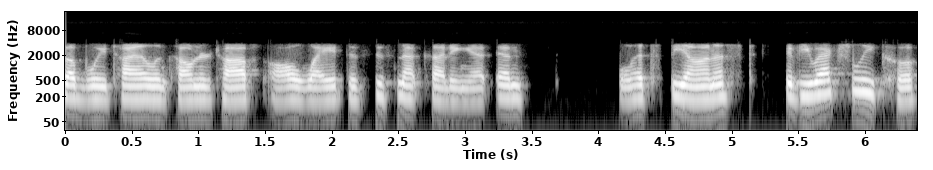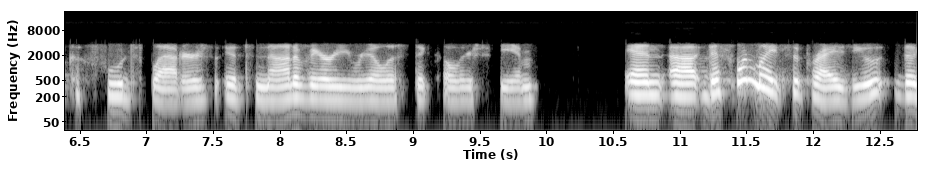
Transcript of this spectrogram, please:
subway tile and countertops all white. It's just not cutting it. And let's be honest, if you actually cook food splatters, it's not a very realistic color scheme. And uh, this one might surprise you. The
